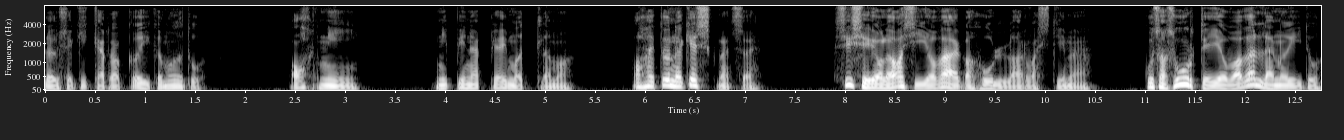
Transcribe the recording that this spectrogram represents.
löös see kikerdokk õige mõõdu. ah nii, nipinäpp jäi mõtlema. ah, et õnne keskmetse. siis ei ole asi ju väga hull, arvas Time. kui sa suurt ei jõua välja nõidu,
